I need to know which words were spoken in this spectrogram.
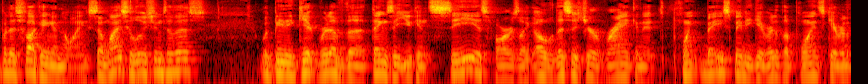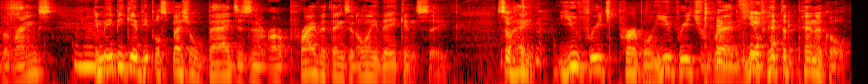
But it's fucking annoying. So my solution to this would be to get rid of the things that you can see as far as like, oh, this is your rank and it's point based. Maybe get rid of the points, get rid of the ranks, Mm-hmm. and maybe give people special badges and or private things that only they can see. So hey, you've reached purple, you've reached red, you've hit the pinnacle.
